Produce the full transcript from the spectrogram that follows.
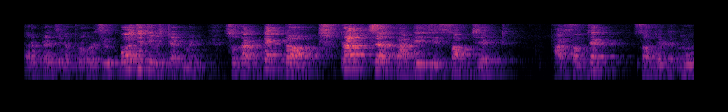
or present progressive positive statement so that take the structure that is the subject first subject subject ମୁଁ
